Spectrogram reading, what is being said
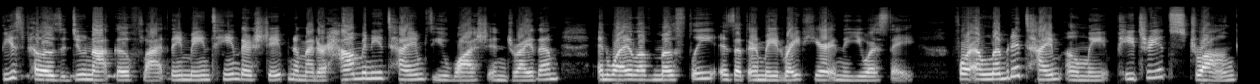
These pillows do not go flat. They maintain their shape no matter how many times you wash and dry them. And what I love mostly is that they're made right here in the USA. For a limited time only, Patriot Strong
